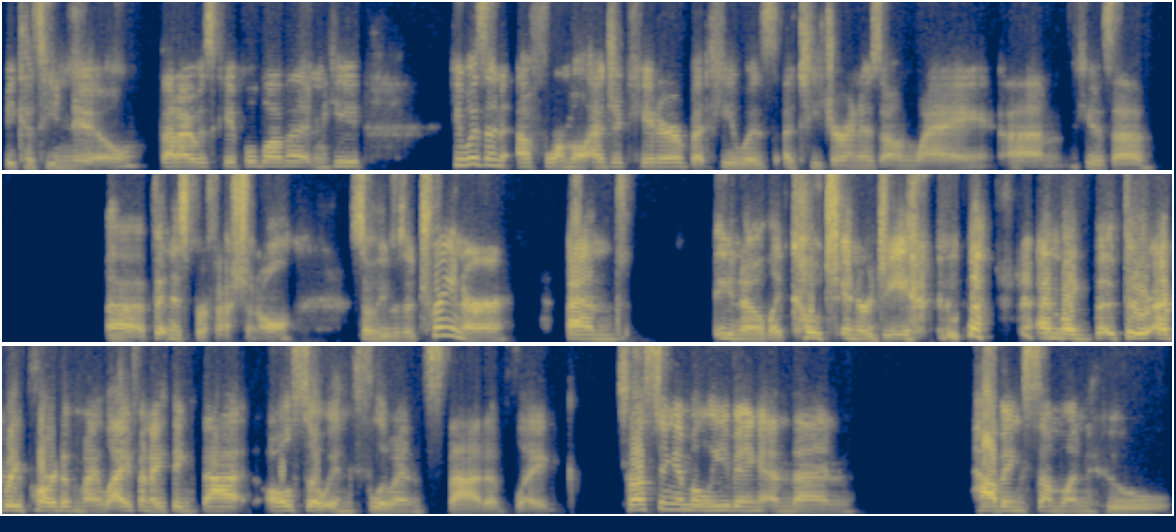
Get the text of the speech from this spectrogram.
because he knew that I was capable of it. And he he wasn't a formal educator, but he was a teacher in his own way. Um, he was a, a fitness professional, so he was a trainer, and you know, like coach energy, and like the, through every part of my life. And I think that also influenced that of like trusting and believing, and then having someone who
